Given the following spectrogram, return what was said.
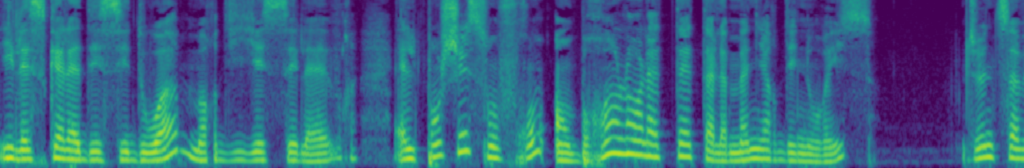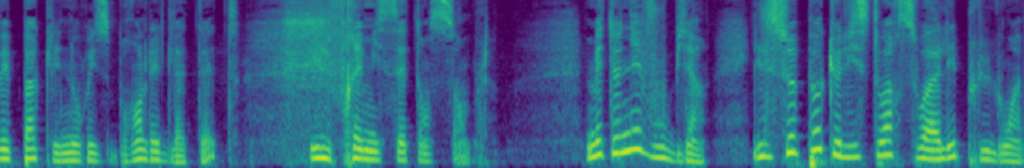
Il escaladait ses doigts, mordillait ses lèvres, elle penchait son front en branlant la tête à la manière des nourrices. Je ne savais pas que les nourrices branlaient de la tête. Ils frémissaient ensemble. Mais tenez-vous bien, il se peut que l'histoire soit allée plus loin.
